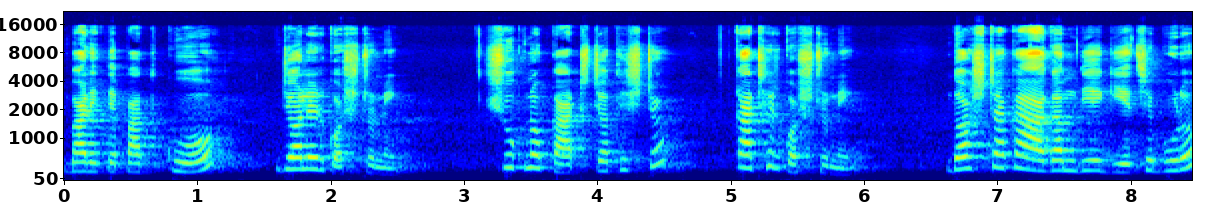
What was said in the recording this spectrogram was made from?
বাড়িতে পাতকুয়ো, জলের কষ্ট নেই। শুকনো কাঠ যথেষ্ট, কাঠের কষ্ট নেই। দশ টাকা আগাম দিয়ে গিয়েছে বুড়ো,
